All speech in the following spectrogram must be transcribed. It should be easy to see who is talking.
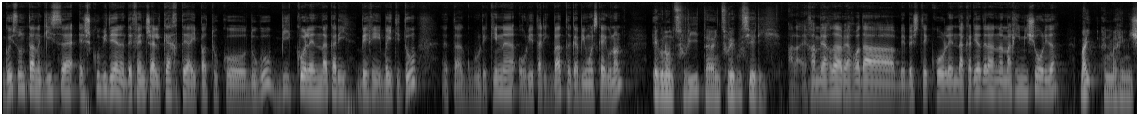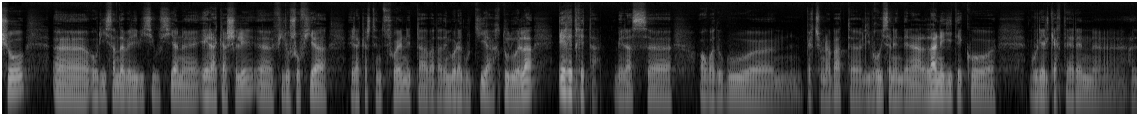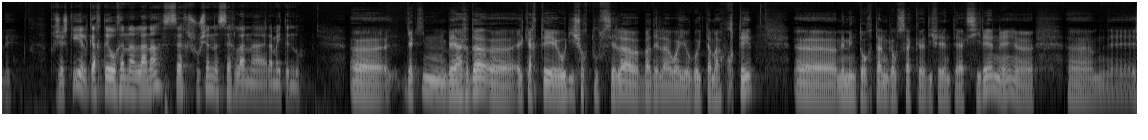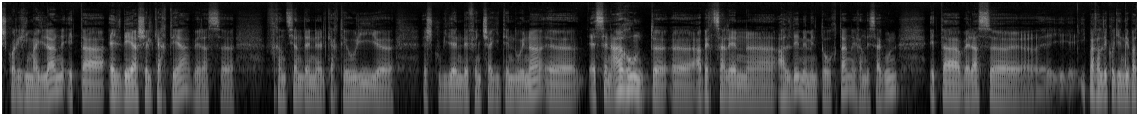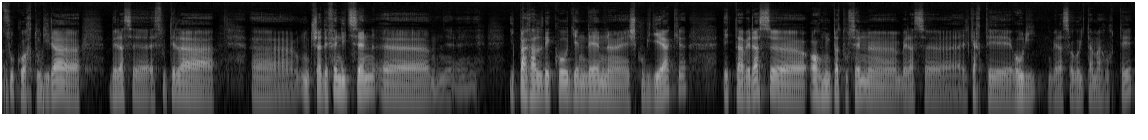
Speaker 1: Goizuntan giza eskubideen defentsa elkartea ipatuko dugu, bi koelendakari berri baititu, eta gurekin horietarik bat, Gabi Moeska egunon?
Speaker 2: Egunon zuri eta entzure guzieri.
Speaker 1: Hala, erran behar da, behar da beste koelendakaria dela Anne-Marie Micho hori da?
Speaker 2: Bai, Anne-Marie Micho, uh, hori izan da bere bizi guzian uh, erakasle, uh, filosofia erakasten zuen, eta bada denbora gutia hartu duela erretreta. Beraz, hor badugu uh, pertsona bat uh, libro izanen dena lan egiteko uh, gure elkartearen uh, alde.
Speaker 1: Prezeski, elkarte horren lana, zer susen, zer lan eramaiten du?
Speaker 2: Uh, jakin behar da, uh, elkarte hori sortu zela badela guai ogoita urte, uh, memento hortan gauzak diferenteak ziren, eh, uh, uh, eskualeri mailan, eta LDH elkartea, beraz, uh, frantzian den elkarte hori, eskubideen defentsa egiten duena. Uh, ezen arrunt uh, abertzalen uh, alde, memento hortan, errandezagun, eta beraz, uh, iparaldeko jende batzuk hartu dira, beraz, ez zutela uh, untsa defenditzen uh, iparaldeko jendeen eskubideak, Eta beraz, hor muntatu zen, beraz, elkarte hori, beraz, ogoita urte,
